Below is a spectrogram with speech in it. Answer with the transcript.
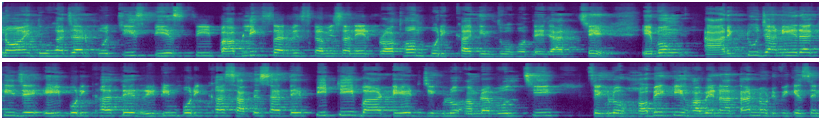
নয় দু হাজার পঁচিশ পিএসসি পাবলিক সার্ভিস কমিশনের প্রথম পরীক্ষা কিন্তু হতে যাচ্ছে। এবং আরেকটু জানিয়ে রাখি যে এই পরীক্ষাতে রিটিন পরীক্ষার সাথে সাথে পিটি বা টেট যেগুলো আমরা বলছি সেগুলো হবে কি হবে না তার নোটিফিকেশন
